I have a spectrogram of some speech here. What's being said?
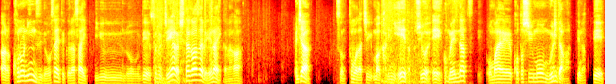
あのこの人数で抑えてくださいっていうのでそれを JR は従わざるを得ないからじゃあその友達まあ仮に A だとしようよ A ごめんなっつってお前今年も無理だわってなって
